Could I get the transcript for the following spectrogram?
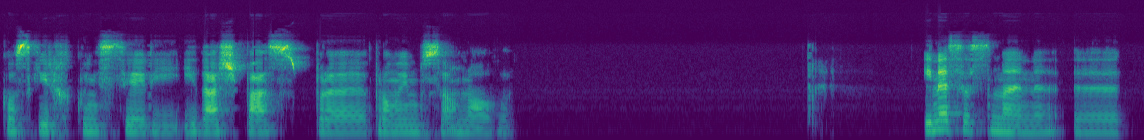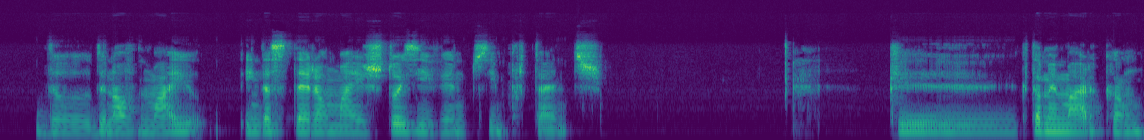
conseguir reconhecer e, e, dar espaço para, para uma emoção nova. E nessa semana uh, de, de 9 de maio, ainda se deram mais dois eventos importantes que, que também marcam.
